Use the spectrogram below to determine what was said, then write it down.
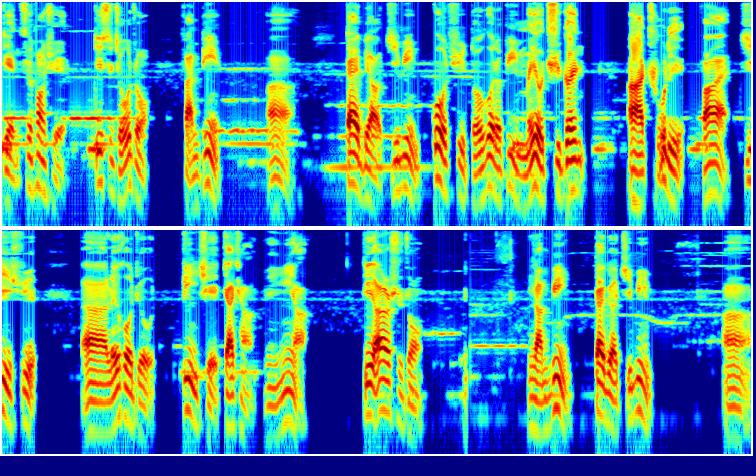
点刺放血。第十九种，反病啊，代表疾病过去得过的病没有去根啊。处理方案：继续啊雷火灸，并且加强营养。第二十种。染病代表疾病啊，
